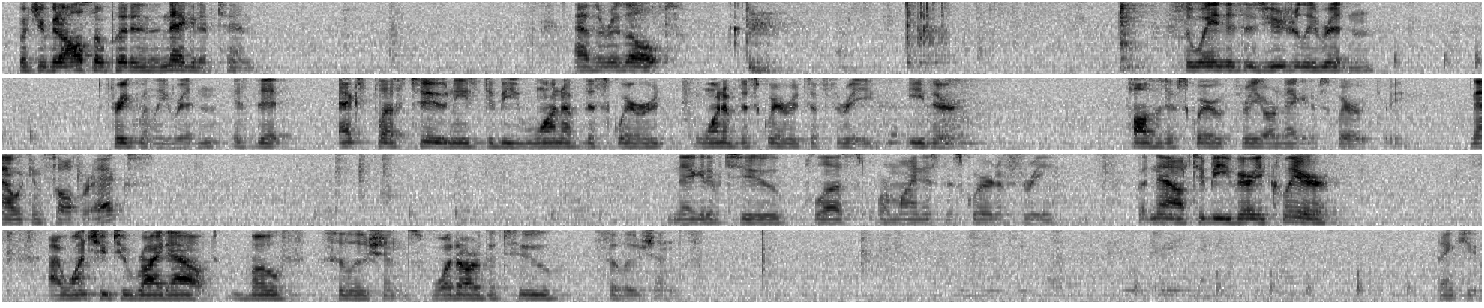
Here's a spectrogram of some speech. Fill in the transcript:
But you could also put in a negative 10. As a result, the way this is usually written, frequently written, is that x plus 2 needs to be one of the square root, one of the square roots of 3, either positive square root 3 or negative square root 3. Now we can solve for x. Negative 2 plus or minus the square root of 3. But now, to be very clear, I want you to write out both solutions. What are the two solutions? Thank you.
